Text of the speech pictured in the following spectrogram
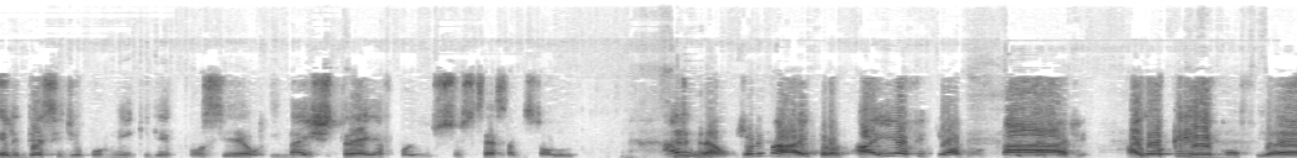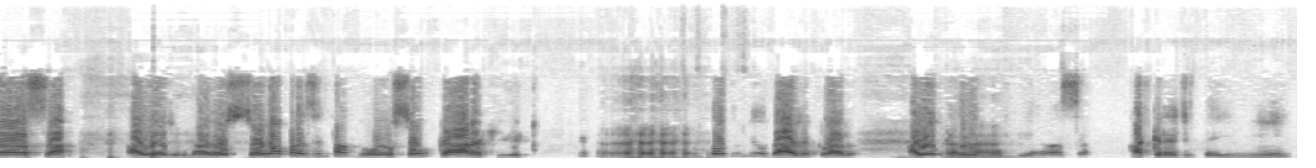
ele decidiu por mim, queria que fosse eu, e na estreia foi um sucesso absoluto. Aí não, Jolimar, aí pronto. Aí eu fiquei à vontade, aí eu criei confiança, aí eu digo, não, eu sou o apresentador, eu sou o cara aqui. Com toda humildade, é claro. Aí eu criei uhum. confiança, acreditei em mim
